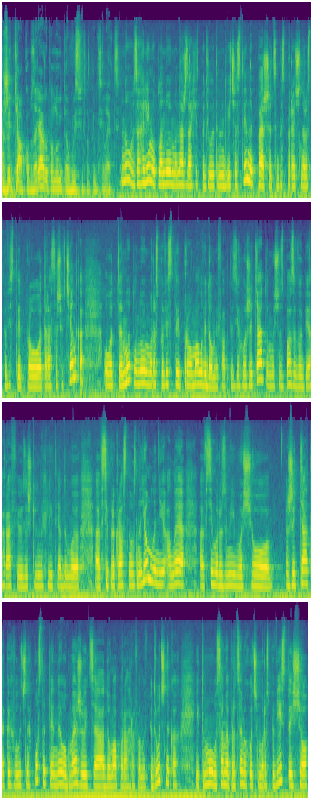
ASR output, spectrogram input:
життя Кобзаря ви плануєте висвітлити в цій лекції? Ну, взагалі, ми плануємо наш захід поділити на дві частини. Перше, це безперечно розповісти про Тараса Шевченка. От ми плануємо розповісти про маловідомі факти з його життя, тому що з базовою біографією зі шкільних літ, я думаю, е, всі прекрасно ознайомлені, але е, всі ми розуміємо, що. Життя таких величних постатей не обмежується двома параграфами в підручниках, і тому саме про це ми хочемо розповісти. Що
